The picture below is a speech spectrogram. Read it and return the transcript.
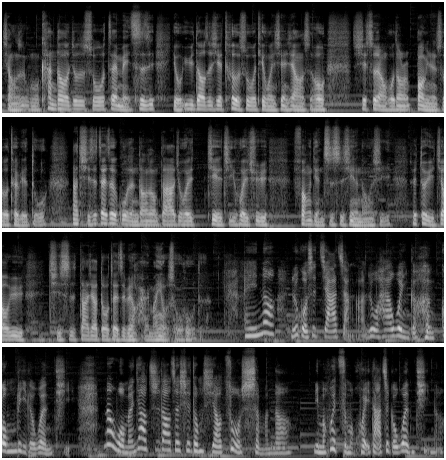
想我们看到的就是说，在每次有遇到这些特殊的天文现象的时候，这些社团活动报名人数都特别多。那其实，在这个过程当中，大家就会借机会去放一点知识性的东西，所以对于教育，其实大家都在这边还蛮有收获的。哎，那如果是家长啊，如果还要问一个很功利的问题，那我们要知道这些东西要做什么呢？你们会怎么回答这个问题呢？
